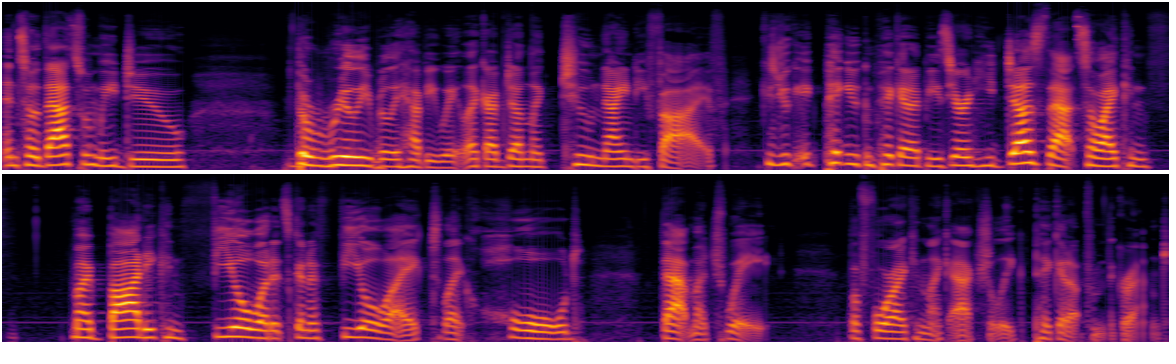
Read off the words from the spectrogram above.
And so that's when we do the really really heavy weight. Like I've done like 295 because you can pick you can pick it up easier and he does that so I can my body can feel what it's going to feel like to like hold that much weight before I can like actually pick it up from the ground.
